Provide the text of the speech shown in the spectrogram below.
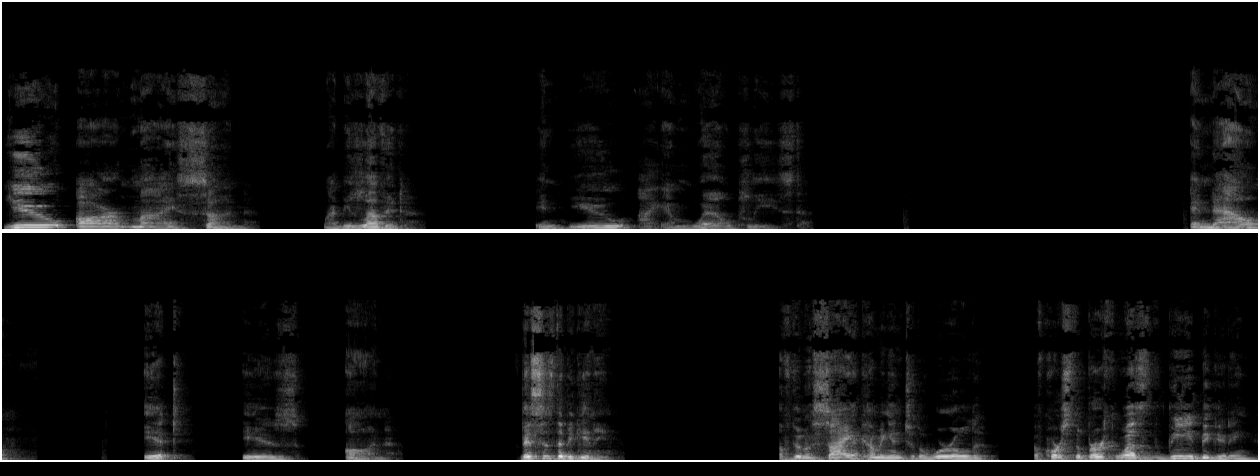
You are my son, my beloved. In you I am well pleased. And now it is on. This is the beginning of the Messiah coming into the world. Of course, the birth was the beginning,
